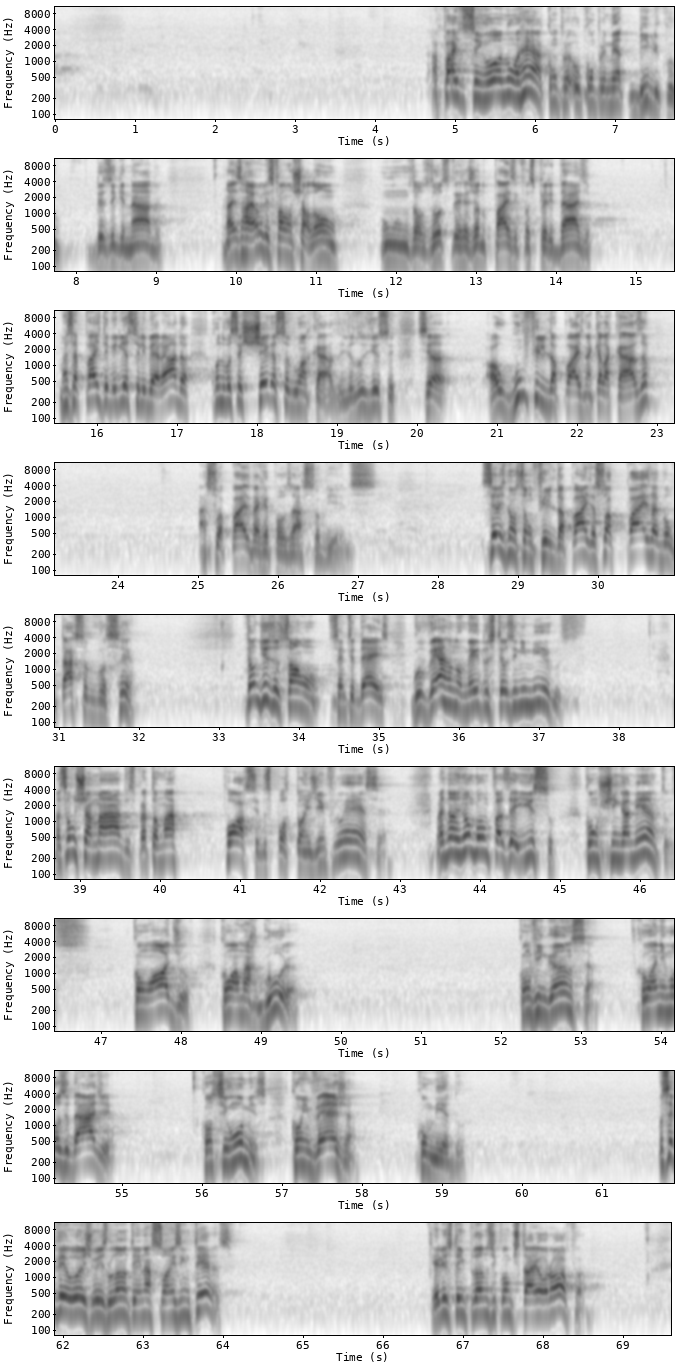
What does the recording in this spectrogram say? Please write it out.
A paz do Senhor não é o cumprimento bíblico designado. Na Israel eles falam shalom uns aos outros, desejando paz e prosperidade. Mas a paz deveria ser liberada quando você chega sobre uma casa. Jesus disse: se há algum filho da paz naquela casa, a sua paz vai repousar sobre eles. Se eles não são filhos da paz, a sua paz vai voltar sobre você. Então diz o Salmo 110: governa no meio dos teus inimigos. Nós somos chamados para tomar posse dos portões de influência, mas nós não vamos fazer isso com xingamentos, com ódio, com amargura, com vingança, com animosidade, com ciúmes, com inveja, com medo. Você vê hoje o Islã tem nações inteiras. Eles têm planos de conquistar a Europa.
